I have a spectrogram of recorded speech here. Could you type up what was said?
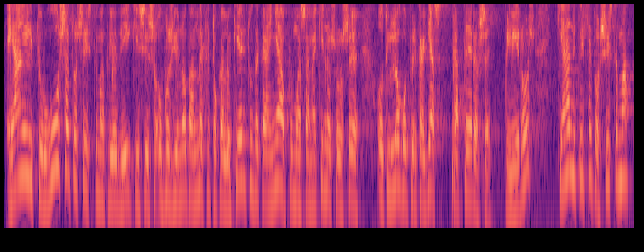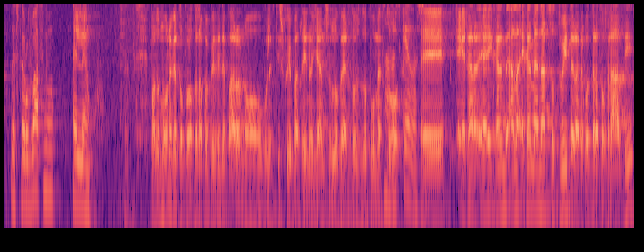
Εάν λειτουργούσε το σύστημα τηλεδιοίκησης όπως γινόταν μέχρι το καλοκαίρι του 19 που μας ανακοίνωσε ο ΣΕ ότι λόγω πυρκαγιάς κατέρευσε πλήρως και αν υπήρχε το σύστημα δευτεροβάθμιου ελέγχου. Πάντως, μόνο για το πρώτο να πω, επειδή είναι παρόν ο βουλευτής που είπατε, είναι ο Γιάννης Ολοβέρδος, να το πούμε αυτό. Ε, έκανε, έκανε μια ανάρτηση στο Twitter αργότερα το βράδυ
